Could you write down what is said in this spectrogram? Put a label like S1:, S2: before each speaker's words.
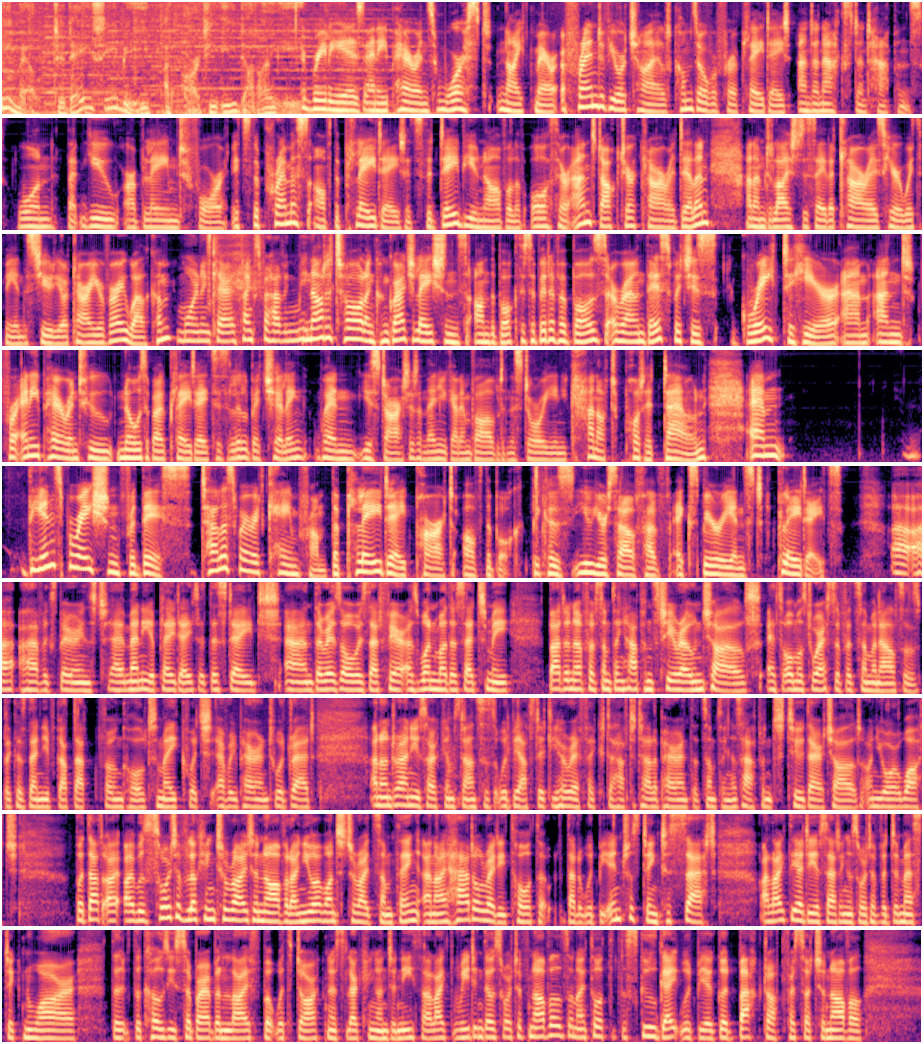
S1: Email todaycb at rte.ie.
S2: It really is any parent's worst nightmare. A friend of your child comes over for a play date and an accident happens, one that you are blamed for. It's the premise of The Playdate. It's the debut novel of author and doctor Clara Dillon. And I'm delighted to say that Clara is here with me in the studio. Clara, you're very welcome.
S3: Morning, Claire. Thanks for having me.
S2: Not at all. And congratulations on the book. There's a bit of a buzz around this, which is great to hear. Um, and for any parent who knows about play dates, it's a little bit chilling when you start it and then you get involved in the story and you cannot put it down. Um, the inspiration for this, tell us where it came from, the play date part of the book, because you yourself have experienced play dates.
S3: Uh, I have experienced uh, many a play date at this stage, and there is always that fear. As one mother said to me, bad enough if something happens to your own child, it's almost worse if it's someone else's because then you've got that phone call to make, which every parent would dread. And under any circumstances, it would be absolutely horrific to have to tell a parent that something has happened to their child on your watch. But that I, I, was sort of looking to write a novel. I knew I wanted to write something, and I had already thought that, that it would be interesting to set. I like the idea of setting a sort of a domestic noir, the, the cozy suburban life, but with darkness lurking underneath. I like reading those sort of novels, and I thought that the school gate would be a good backdrop for such a novel.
